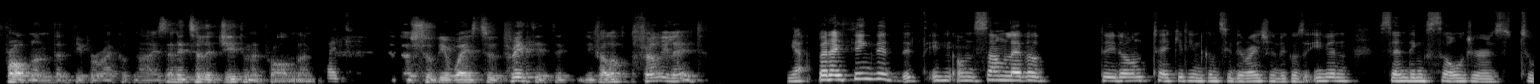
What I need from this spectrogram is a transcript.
problem than people recognize and it's a legitimate problem. Right. There should be ways to treat it. It developed fairly late. Yeah, But I think that in on some level they don't take it in consideration because even sending soldiers to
